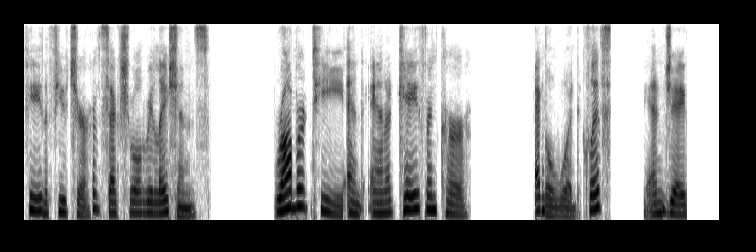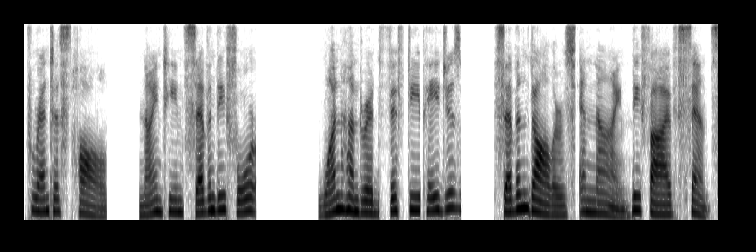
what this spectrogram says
P. The Future of Sexual Relations Robert T. and Anna Katherine Kerr Englewood Cliffs, N.J. Prentice Hall, 1974 150 pages, $7.95,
